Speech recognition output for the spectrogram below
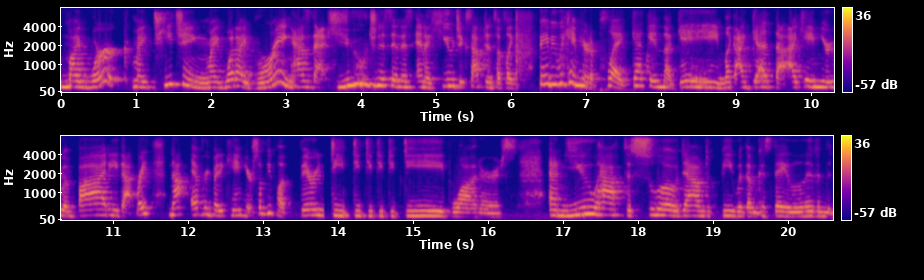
my work, my teaching, my what I bring has that hugeness in this and a huge acceptance of like, baby, we came here to play. Get in the game. Like I get that. I came here to embody that, right? Not everybody came here. Some people have very deep, deep, deep, deep, deep, deep waters. And you have to slow down to be be with them because they live in the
